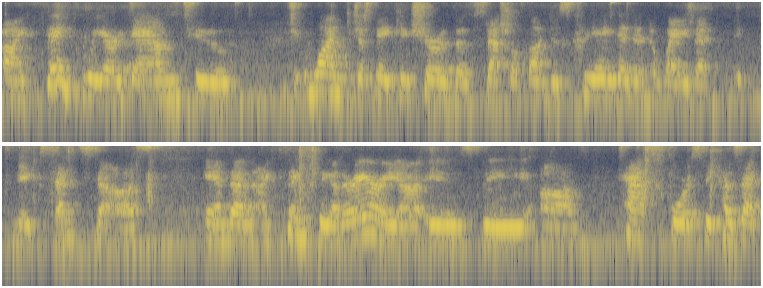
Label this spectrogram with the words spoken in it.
I think we are down to, one, just making sure the special fund is created in a way that it makes sense to us. And then I think the other area is the um, task force, because that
